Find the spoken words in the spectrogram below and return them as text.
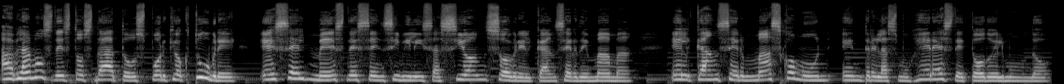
Hablamos de estos datos porque octubre es el mes de sensibilización sobre el cáncer de mama, el cáncer más común entre las mujeres de todo el mundo.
